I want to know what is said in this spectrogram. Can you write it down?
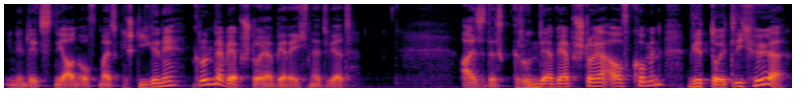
in den letzten Jahren oftmals gestiegene Grunderwerbsteuer berechnet wird. Also das Grunderwerbsteueraufkommen wird deutlich höher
